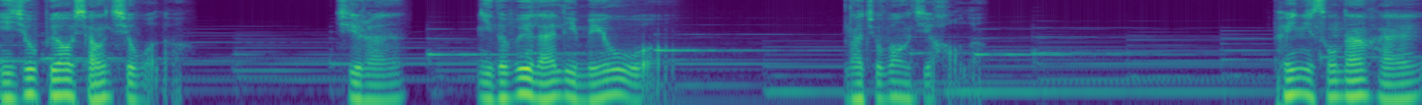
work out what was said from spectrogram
你就不要想起我了。既然你的未来里没有我，那就忘记好了。陪你从男孩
